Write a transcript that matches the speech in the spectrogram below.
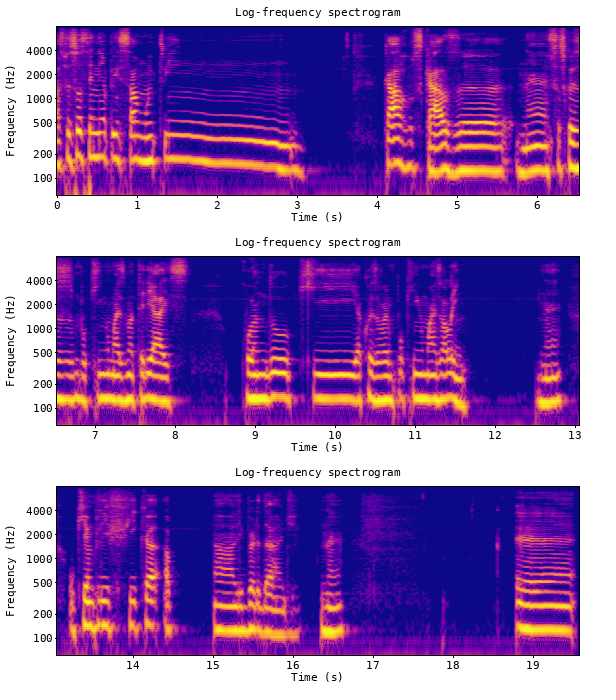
As pessoas tendem a pensar muito em carros, casa, né? Essas coisas um pouquinho mais materiais, quando que a coisa vai um pouquinho mais além né? O que amplifica a, a liberdade, né? É,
